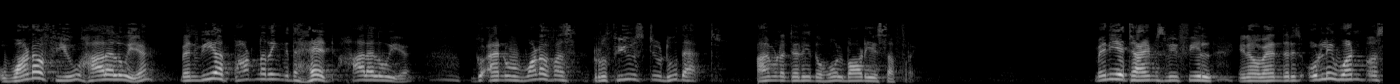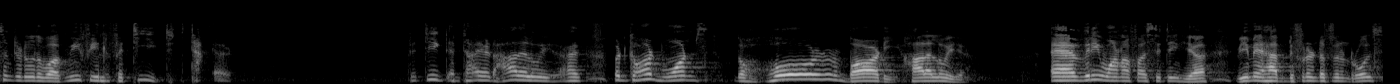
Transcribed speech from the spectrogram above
one of you, hallelujah, when we are partnering with the head, hallelujah, and one of us refuse to do that, I'm going to tell you the whole body is suffering. Many a times we feel, you know, when there is only one person to do the work, we feel fatigued, tired. Fatigued and tired, hallelujah. But God wants the whole body, hallelujah. Every one of us sitting here, we may have different, different roles.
